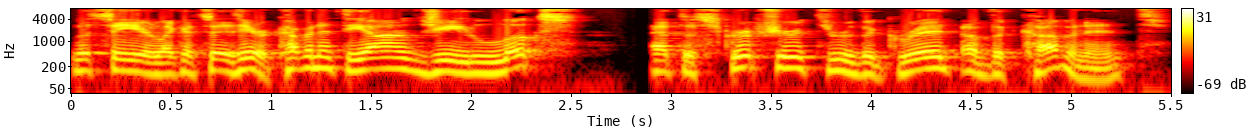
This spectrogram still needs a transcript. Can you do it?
let's see here like it says here covenant theology looks at the scripture through the grid of the covenant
